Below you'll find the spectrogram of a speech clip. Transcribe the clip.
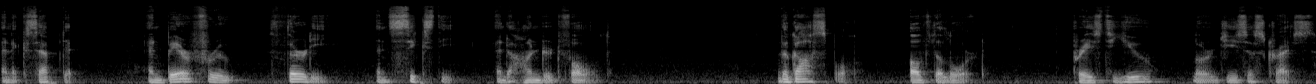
and accept it, and bear fruit thirty and sixty and a hundredfold the gospel of the Lord. Praise to you, Lord Jesus Christ.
